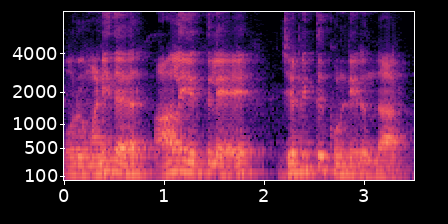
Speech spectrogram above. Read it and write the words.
ஒரு மனிதர் ஆலயத்திலே ஜெபித்து கொண்டிருந்தார்.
